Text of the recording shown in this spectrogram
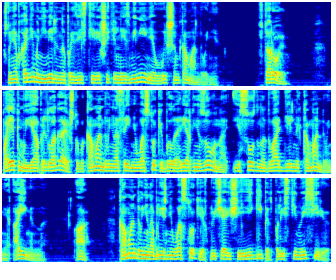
что необходимо немедленно произвести решительные изменения в высшем командовании. Второе. Поэтому я предлагаю, чтобы командование на Среднем Востоке было реорганизовано и создано два отдельных командования, а именно А. Командование на Ближнем Востоке, включающее Египет, Палестину и Сирию,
